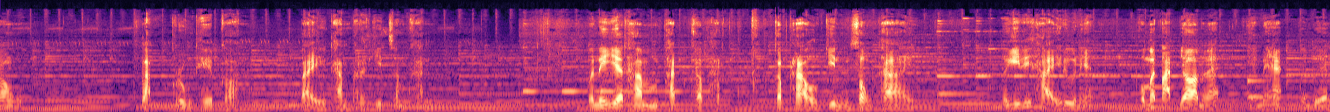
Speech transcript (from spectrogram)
ต้องกลับกรุงเทพก่อน ไปทำภารกิจสำคัญ วันนี้จะทำผัดกะผัดกะเพรากินส่งทาย เมื่อกี้ที่ถ่ายให้ดูเนี่ย ผมมาตัดยอดมาแล้ว เห็นไหมฮะเพื่อน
